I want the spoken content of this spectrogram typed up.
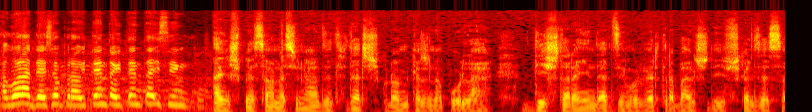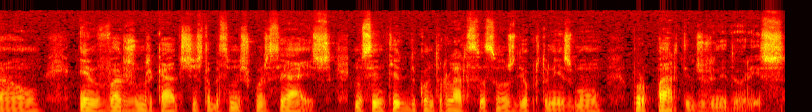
Agora desceu para 80, 85. A Inspeção Nacional das Atividades Econômicas de Nampula diz estar ainda a desenvolver trabalhos de fiscalização em vários mercados e estabelecimentos comerciais, no sentido de controlar situações de oportunismo por parte dos vendedores.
